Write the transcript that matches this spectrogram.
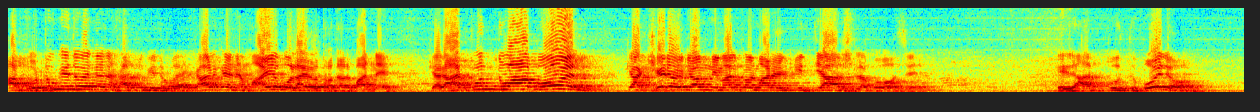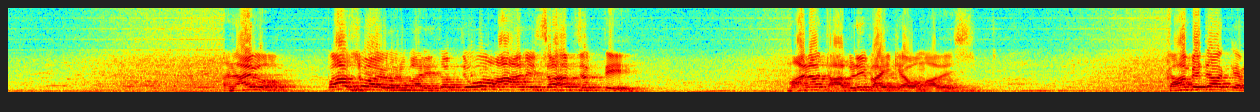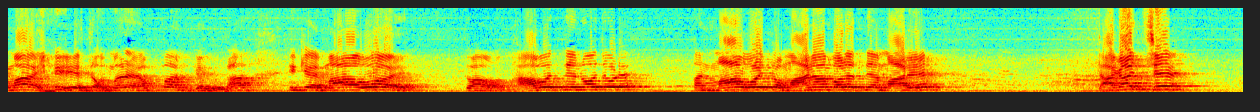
આ ખોટું કીધું હોય એને સાચું કીધું ભાઈ કારણ કે એને માએ બોલાવ્યો હતો દરબારને કે રાજપૂત તું આ બોલ કે આ ખેડો ગામની માલકો મારે ઇતિહાસ લખવો છે. એ રાજપૂત બોલ્યો. અને આવ્યો. પાછો આવ્યો રબારી તમે જુઓ આ આની સહન શક્તિ. માના ધાબળી ભાઈ કહેવામાં આવે છે. કા બેટા કે માં, એ તો મને અપમાન કર્યું. કા? એ કે માં હોય તો હાવતને ન જોડે અને માં હોય તો માના બળદને મારે. તાગાત છે.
